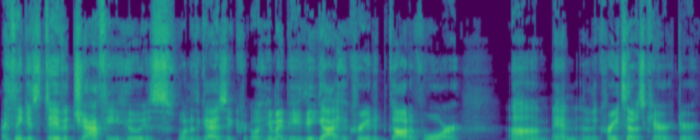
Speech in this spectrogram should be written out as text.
I think it's David Jaffe, who is one of the guys that, well, he might be the guy who created God of War um, and the Kratos character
